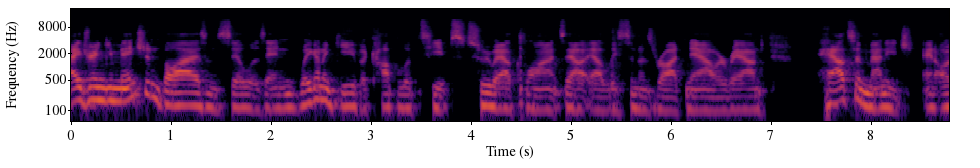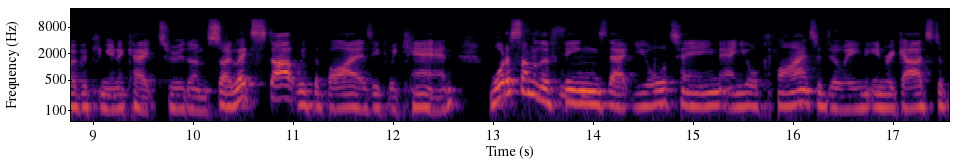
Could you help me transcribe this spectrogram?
Adrian, you mentioned buyers and sellers, and we're going to give a couple of tips to our clients, our, our listeners right now around how to manage and over communicate to them. So let's start with the buyers if we can. What are some of the mm-hmm. things that your team and your clients are doing in regards to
